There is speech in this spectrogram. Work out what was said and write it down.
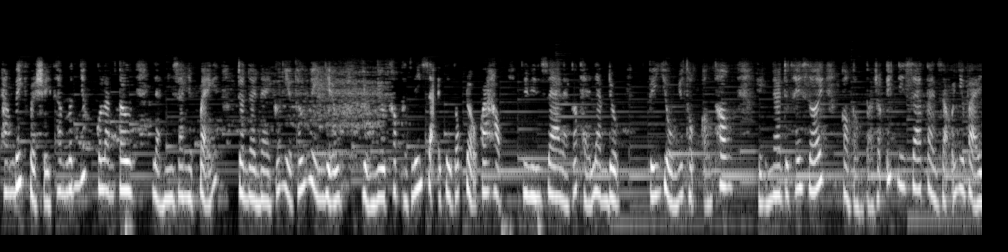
hắn biết về sĩ thân lính nhất của Lam Tư là ninja Nhật Bản. Trên đời này có nhiều thứ huyền diệu, dường như không thể lý giải từ góc độ khoa học, nhưng ninja là có thể làm được. Ví dụ như thuật ẩn thân, hiện nay trên thế giới còn tồn tại rất ít ninja tài giỏi như vậy.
